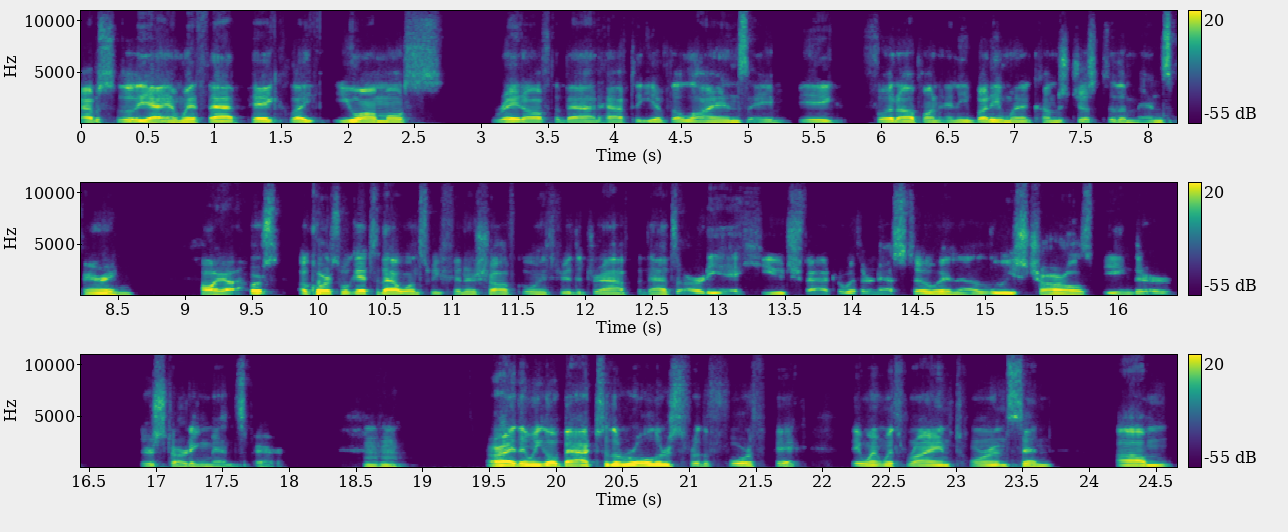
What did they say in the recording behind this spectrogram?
Absolutely. Yeah. And with that pick, like you almost right off the bat have to give the Lions a big foot up on anybody when it comes just to the men's pairing. Oh yeah. Of course, of course, we'll get to that once we finish off going through the draft. But that's already a huge factor with Ernesto and uh, Luis Charles being their their starting men's pair. Mm-hmm. All right, then we go back to the Rollers for the fourth pick. They went with Ryan Torrenson. Um,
